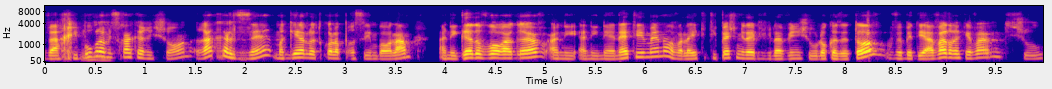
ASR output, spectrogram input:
והחיבור mm-hmm. למשחק הראשון, רק על זה מגיע לו את כל הפרסים בעולם. אני God of War אגב, אני, אני נהניתי ממנו, אבל הייתי טיפש מדי בשביל להבין שהוא לא כזה טוב, ובדיעבד רק הבנתי שהוא,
